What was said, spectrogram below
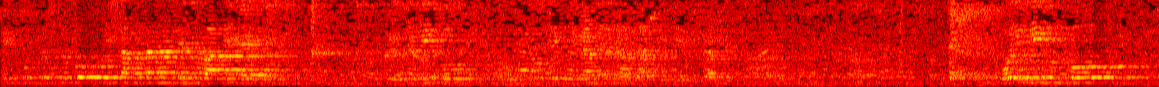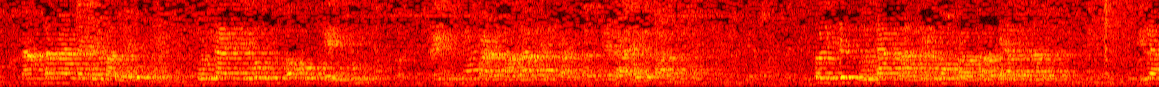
किंतु कृष्ण को कोई सांत्वना देने वाले हैं। कृष्ण भी को कोई भी उनको सांत्वना देने वाले सोचा इसको उद्धव को भेजू ट्रेन की पाठशाला में पढ़ करके आएगा तो इसे दो चार बातें को पढ़ा के अपना गिरा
